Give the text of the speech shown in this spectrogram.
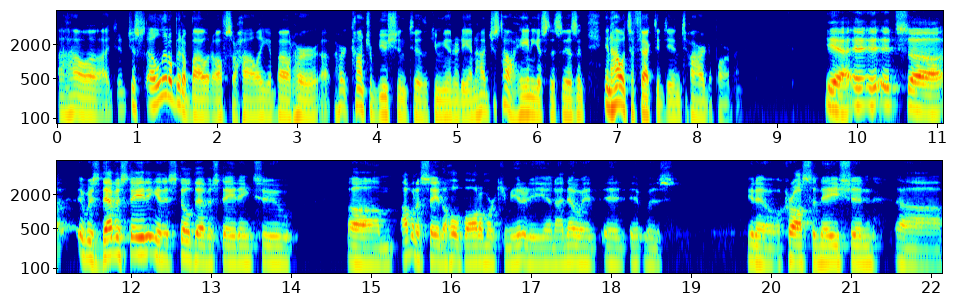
how uh, just a little bit about Officer Holley, about her uh, her contribution to the community, and how just how heinous this is, and and how it's affected the entire department. Yeah, it, it's uh, it was devastating, and it's still devastating to um, I want to say the whole Baltimore community, and I know it it, it was you know across the nation. Uh,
